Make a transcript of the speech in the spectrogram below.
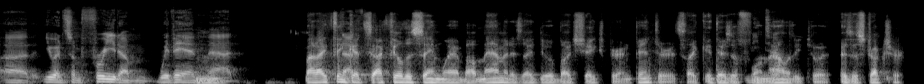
uh, you had some freedom within mm-hmm. that but i think that, it's i feel the same way about mamet as i do about shakespeare and pinter it's like there's a formality to it there's a structure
